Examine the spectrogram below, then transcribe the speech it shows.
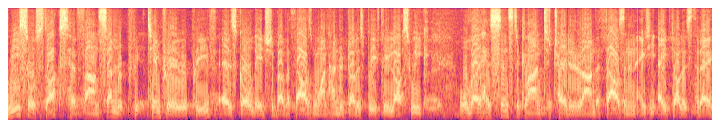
Resource stocks have found some rep temporary reprieve as gold edged above $1,100 briefly last week, although has since declined to trade at around $1,088 today.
